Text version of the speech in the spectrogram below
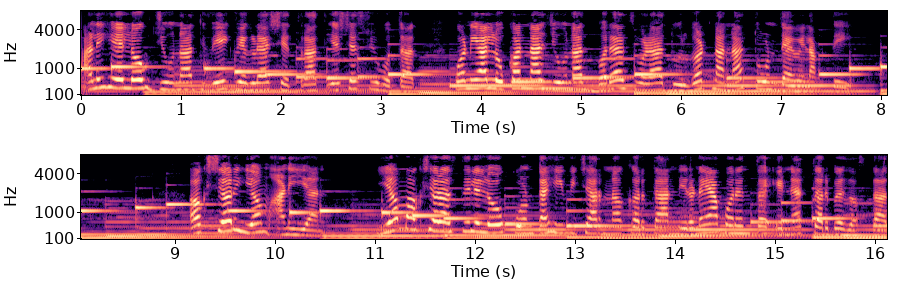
आणि हे लोक जीवनात वेगवेगळ्या क्षेत्रात यशस्वी होतात. पण या लोकांना जीवनात बऱ्याच वेळा दुर्घटनांना तोंड द्यावे लागते. अक्षर यम आणि यन. यम अक्षर असलेले लोक कोणताही विचार न करता निर्णयापर्यंत येण्यात तरबेज असतात.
